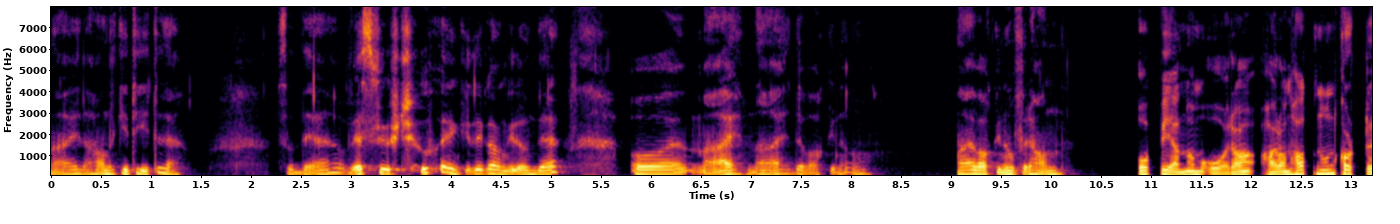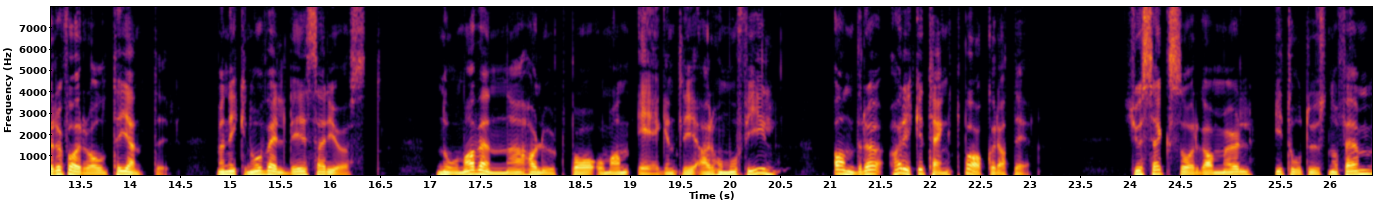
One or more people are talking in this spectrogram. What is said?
Nei, da hadde ikke tid til det. Så det Jeg spurte jo enkelte ganger om det. Og nei, nei, det var ikke noe Nei, det var ikke noe for han. Opp igjennom åra har han hatt noen kortere forhold til jenter, men ikke noe veldig seriøst. Noen av vennene har lurt på om han egentlig er homofil, andre har ikke tenkt på akkurat det. 26 år gammel, i 2005,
